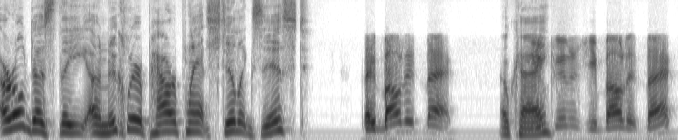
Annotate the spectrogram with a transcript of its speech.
Earl, does the uh, nuclear power plant still exist? They bought it back. Okay. Duke Energy bought it back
